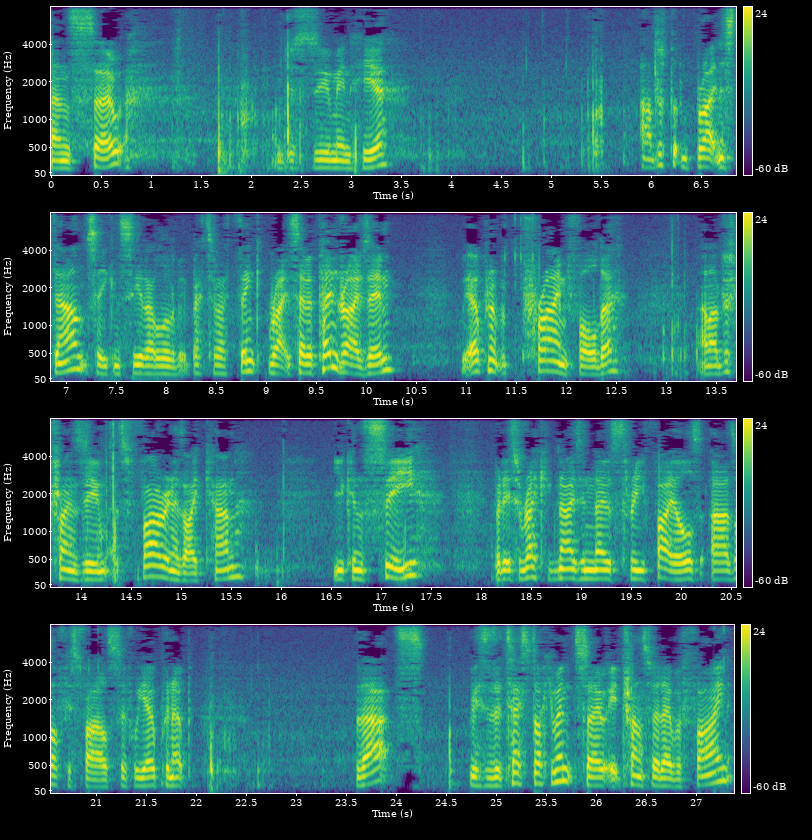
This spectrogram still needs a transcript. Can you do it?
And so, I'll just zoom in here. I'll just put the brightness down so you can see that a little bit better I think. Right, so the pen drive's in. We open up the Prime folder and I'll just try and zoom as far in as I can you can see but it's recognizing those three files as office files. So if we open up that this is a test document so it transferred over fine.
